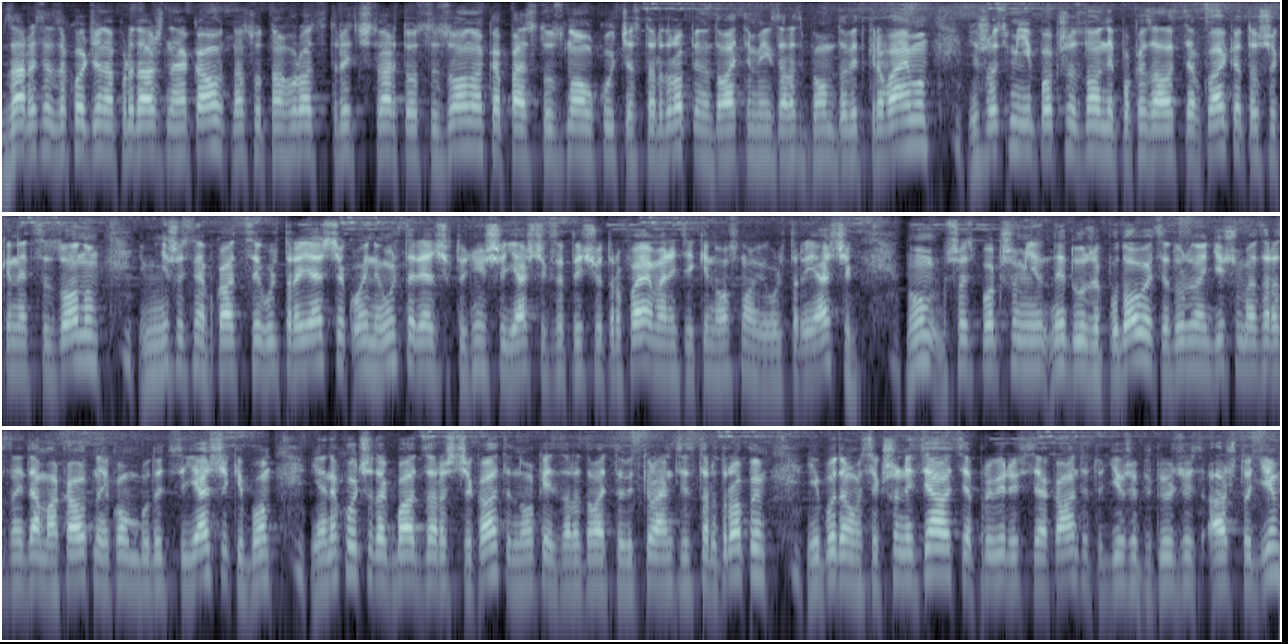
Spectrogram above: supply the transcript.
Зараз я заходжу на продажний аккаунт. Нас тут нагород з 34-го сезону. Капець, тут знову куча стардропів. Ну давайте ми їх зараз бігом довідкриваємо. І щось мені поки що знову не показалася вкладка, то що кінець сезону. І мені щось не показується цей ультраящик. Ой, не ультраящик, точніше ящик за 1000 трофеїв. У мене тільки на основі ультраящик. Ну, щось поки що мені не дуже подобається. Дуже надію, що ми зараз знайдемо аккаунт, на якому будуть ці ящики, бо я не хочу так багато зараз чекати. Ну окей, зараз давайте відкриваємо ці стардропи і подивимося. Якщо не з'явиться, я провірю всі аккаунти, тоді вже підключусь аж тоді,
